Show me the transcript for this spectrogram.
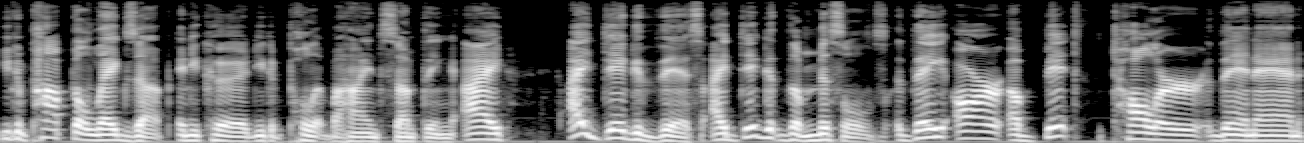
you can pop the legs up and you could you could pull it behind something. I I dig this. I dig the missiles. They are a bit taller than an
